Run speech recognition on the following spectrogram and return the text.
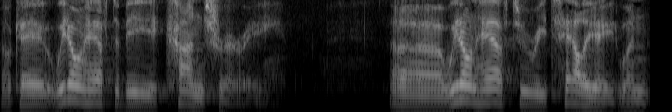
Okay? We don't have to be contrary. Uh, we don't have to retaliate when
